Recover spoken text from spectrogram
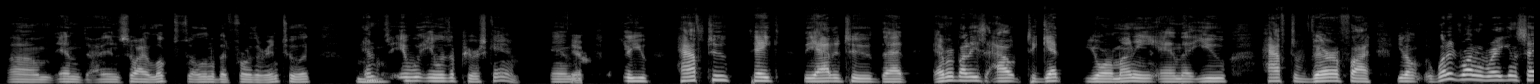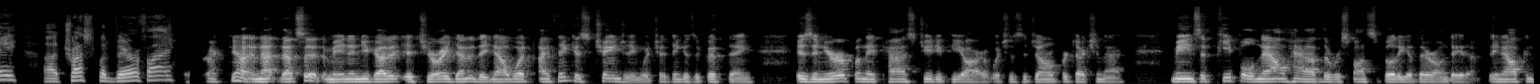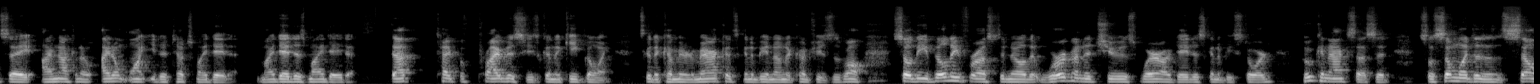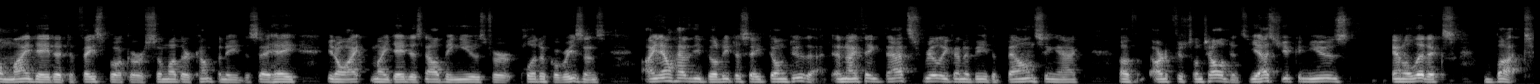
um, and and so i looked a little bit further into it mm-hmm. and it, it was a pure scam and yeah. so you have to take the attitude that everybody's out to get your money and that you have to verify you know what did ronald reagan say? Uh, trust but verify? Correct. Yeah and that that's it. I mean and you got it it's your identity. Now what i think is changing which i think is a good thing is in europe when they passed gdpr which is the general protection act means that people now have the responsibility of their own data. They now can say i'm not going to i don't want you to touch my data. My data is my data. That type of privacy is going to keep going. It's going to come here in America. It's going to be in other countries as well. So the ability for us to know that we're going to choose where our data is going to be stored, who can access it. So someone doesn't sell my data to Facebook or some other company to say, hey, you know, I, my data is now being used for political reasons. I now have the ability to say, don't do that. And I think that's really going to be the balancing act of artificial intelligence. Yes, you can use analytics, but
